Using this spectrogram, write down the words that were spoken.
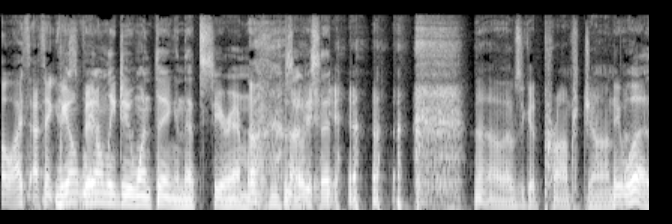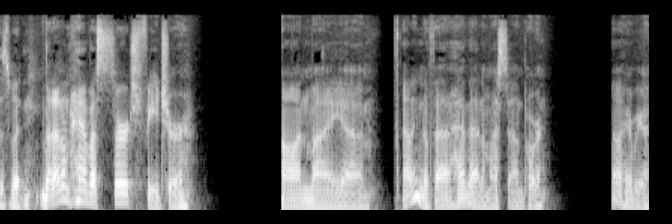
Oh, I, th- I think We it's on, we only do one thing, and that's CRM. Right? Is that what he said? Yeah. oh, that was a good prompt, John. It but- was, but but I don't have a search feature on my. Uh, I don't even know if I have that on my soundboard. Oh, here we go.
